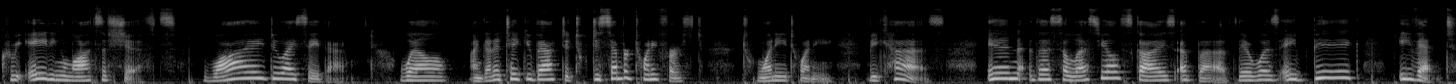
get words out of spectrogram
creating lots of shifts. Why do I say that? Well, I'm going to take you back to t- December 21st, 2020, because in the celestial skies above, there was a big event.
